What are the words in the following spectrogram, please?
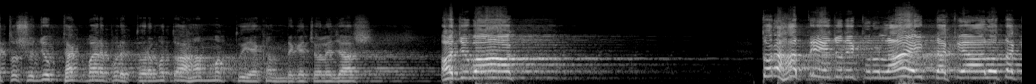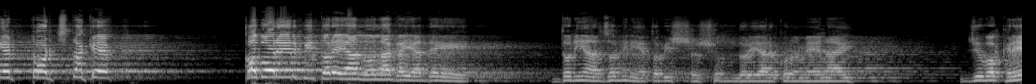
এত সুযোগ থাকবার পরে তোর মতো আহাম্মক তুই এখান থেকে চলে যাস। অযুবক তোর হাতে কোনো লাইট থাকে, আলো থাকে টর্চ থাকে, কবরের ভিতরে আলো লাগাইয়া দে। দুনিয়ার জমিনে এত বিশ্ব সুন্দরী আর কোনো মেয়ে নাই। যুবক রে,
